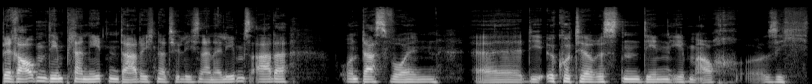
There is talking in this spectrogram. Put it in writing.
berauben dem Planeten dadurch natürlich seiner Lebensader. Und das wollen äh, die Ökoterroristen, denen eben auch sich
